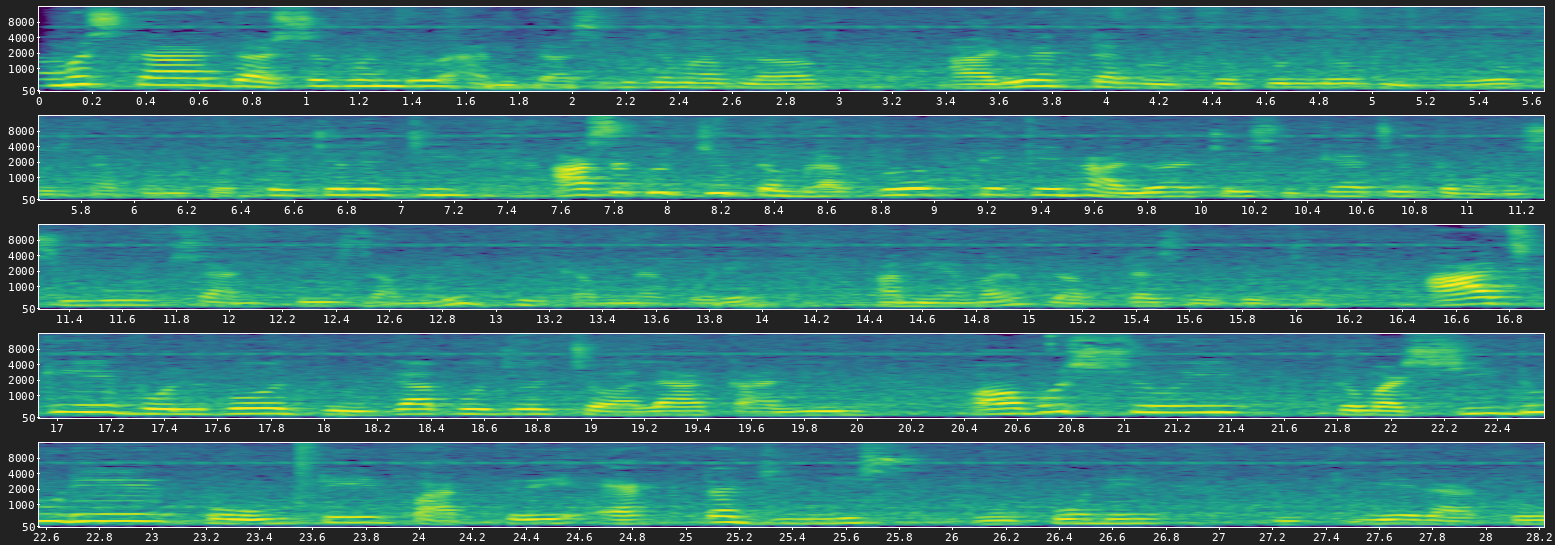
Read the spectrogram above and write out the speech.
নমস্কার, দর্শক বন্ধু, আমি দশভুজমা ব্লগ। আরও একটা গুরুত্বপূর্ণ ভিডিও উপস্থাপন করতে চলেছি। আশা করছি তোমরা প্রত্যেকে ভালো আছো, সুখে আছো। তোমাদের সুখ, শান্তি, সমৃদ্ধি কামনা করে আমি আমার ব্লগটা শুরু করছি। আজকে বলব দুর্গা পুজো চলাকালীন অবশ্যই তোমার সিঁদুরের কৌটের পাত্রে একটা জিনিস গোপনে লুকিয়ে রাখো।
